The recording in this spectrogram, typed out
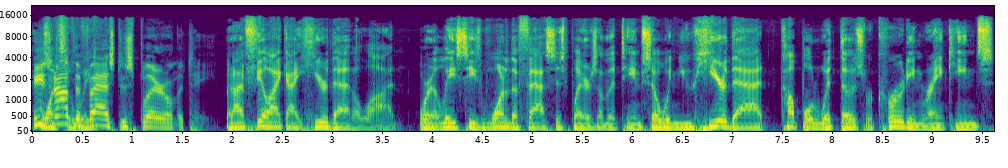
He's not the week. fastest player on the team. but i feel like i hear that a lot or at least he's one of the fastest players on the team so when you hear that coupled with those recruiting rankings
